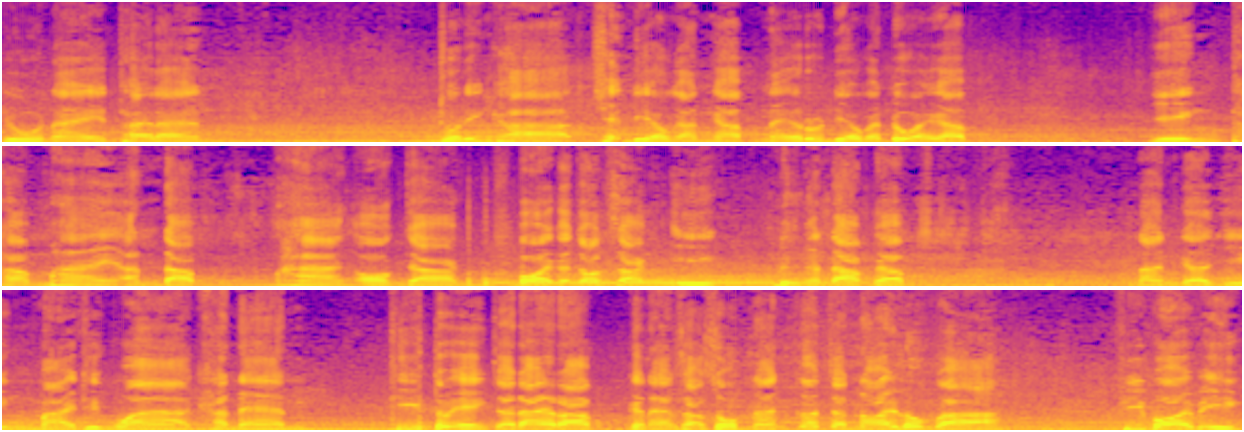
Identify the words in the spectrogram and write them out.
อยู่ใน Thailand ทัวริงคาเช่นเดียวกันครับ ในรุ่นเดียวกันด้วยครับ ยิ่งทำให้อันดับห่างออกจากบอยกระจรศักดิ์อีกหนึ่งอันดับครับ นั่นก็ยิ่งหมายถึงว่าคะแนนที่ตัวเองจะได้รับคะแนนสะสมนั้นก็จะน้อยลงกว่า พี่บอยไปอีก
